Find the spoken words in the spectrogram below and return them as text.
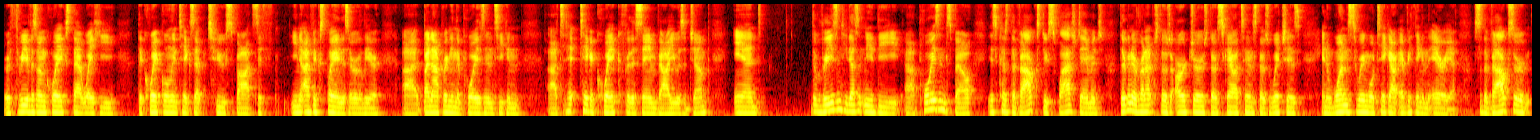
or three of his own quakes. That way he the quake only takes up two spots. If you know, I've explained this earlier. Uh, by not bringing the poisons, he can uh, take a quake for the same value as a jump. And the reason he doesn't need the uh, poison spell is because the Valks do splash damage. They're going to run up to those archers, those skeletons, those witches, and one swing will take out everything in the area. So the Valks are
